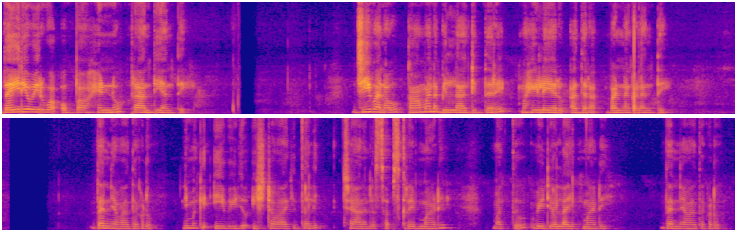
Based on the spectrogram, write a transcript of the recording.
ಧೈರ್ಯವಿರುವ ಒಬ್ಬ ಹೆಣ್ಣು ಕ್ರಾಂತಿಯಂತೆ. ಜೀವನವು ಕಾಮನ ಬಿಲ್ಲಾಗಿದ್ದರೆ ಮಹಿಳೆಯರು ಅದರ ಬಣ್ಣಗಳಂತೆ. ಧನ್ಯವಾದಗಳು. ನಿಮಗೆ ಈ ವಿಡಿಯೋ ಇಷ್ಟವಾಗಿದ್ದಲ್ಲಿ ಚಾನಲ್ ಸಬ್ಸ್ಕ್ರೈಬ್ ಮಾಡಿ ಮತ್ತು ವಿಡಿಯೋ ಲೈಕ್ ಮಾಡಿ. ಧನ್ಯವಾದಗಳು.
